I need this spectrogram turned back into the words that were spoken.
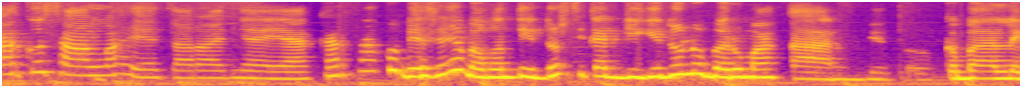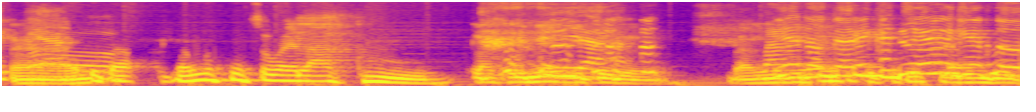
aku salah ya caranya ya karena aku biasanya bangun tidur sikat gigi dulu baru makan gitu kebalik Nah, ya itu ka- kamu sesuai lagu. Lagunya Iya. gitu. loh. Bangun Iya dong, dari kecil gitu.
